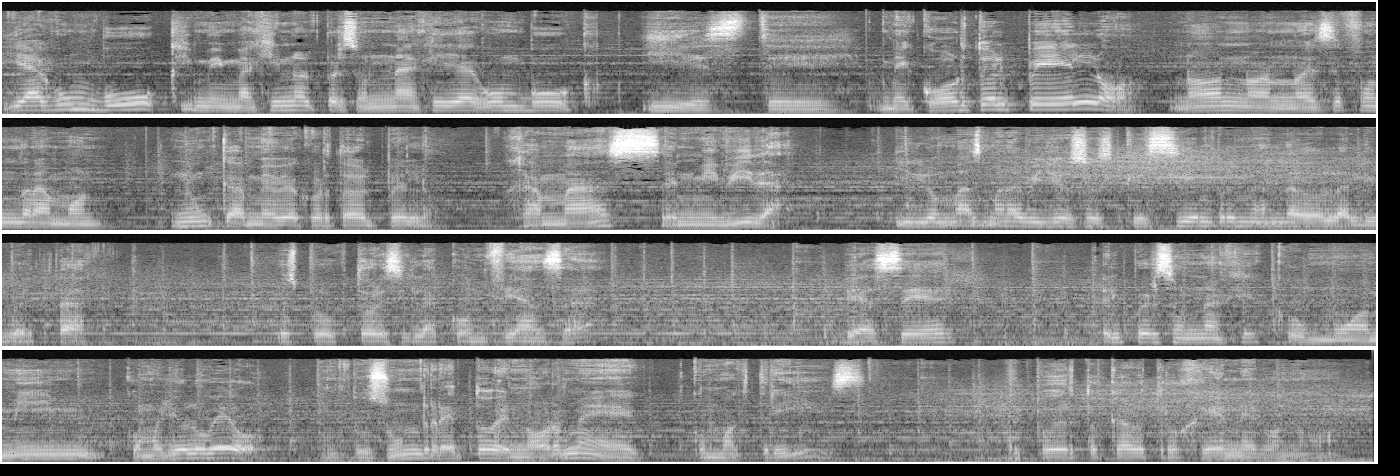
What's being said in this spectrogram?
y hago un book y me imagino al personaje y hago un book y este me corto el pelo. No, no, no, ese fue un dramón. Nunca me había cortado el pelo, jamás en mi vida. Y lo más maravilloso es que siempre me han dado la libertad, los productores y la confianza de hacer el personaje como a mí, como yo lo veo. Pues un reto enorme como actriz, el poder tocar otro género, ¿no?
